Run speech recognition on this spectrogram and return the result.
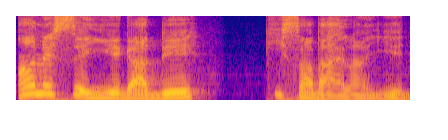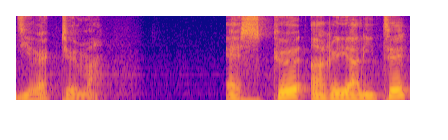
on essaye de garder qui ça va directement. Est-ce que en réalité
